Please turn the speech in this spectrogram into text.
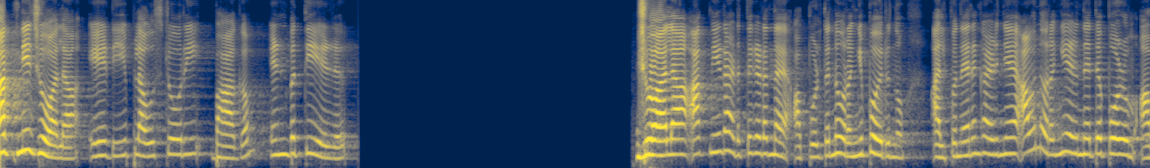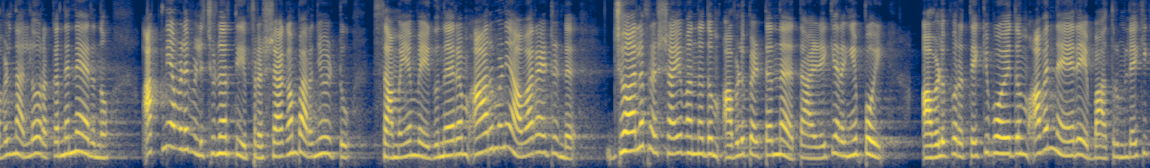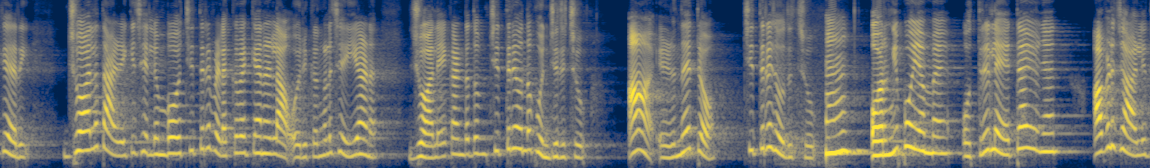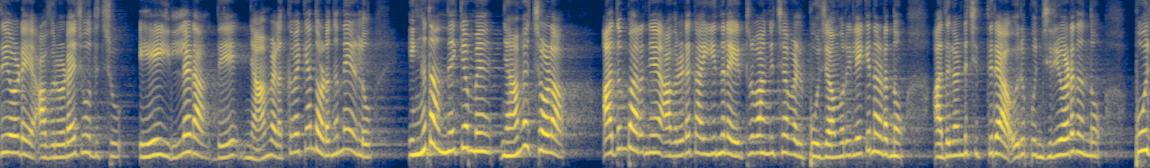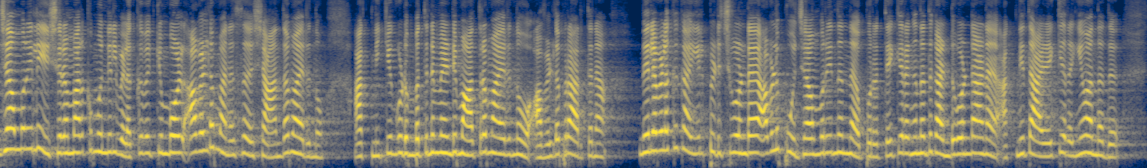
Agnijwala A deep love story ഭാഗം എൺപത്തിയേഴ്. ജ്വാല അഗ്നിയുടെ അടുത്ത് കിടന്ന് അപ്പോൾ തന്നെ ഉറങ്ങിപ്പോയിരുന്നു. അല്പനേരം കഴിഞ്ഞ് അവൻ ഉറങ്ങി എഴുന്നേറ്റപ്പോഴും അവൾ നല്ല ഉറക്കം തന്നെയായിരുന്നു. അഗ്നി അവളെ വിളിച്ചുണർത്തി ഫ്രഷാകാൻ പറഞ്ഞു വിട്ടു. സമയം വൈകുന്നേരം ആറു മണി ആവാറായിട്ടുണ്ട്. ജ്വാല ഫ്രഷായി വന്നതും അവൾ പെട്ടെന്ന് താഴേക്ക് ഇറങ്ങിപ്പോയി. അവൾ പുറത്തേക്ക് പോയതും അവൻ നേരെ ബാത്റൂമിലേക്ക് കയറി. ജ്വാല താഴേക്ക് ചെല്ലുമ്പോൾ ചിത്ര വിളക്ക് വെക്കാനുള്ള ഒരുക്കങ്ങൾ ചെയ്യാണ്. ജ്വാലയെ കണ്ടതും ചിത്ര ഒന്ന് പുഞ്ചിരിച്ചു. ആ എഴുന്നേറ്റോ ചിത്ര ചോദിച്ചു. "ഉം, ഉറങ്ങിപ്പോയി അമ്മേ ഒത്തിരി ലേറ്റായോ ഞാൻ? അവൾ ജാള്യതയോടെ അവരോടായി ചോദിച്ചു. ഏ ഇല്ലടാ ദേ ഞാൻ വിളക്ക് വെക്കാൻ തുടങ്ങുന്നേ ഉള്ളൂ. ഇങ്ങ് തന്നേക്കമ്മേ ഞാൻ വെച്ചോളാ. അതും പറഞ്ഞ് അവരുടെ കയ്യിൽ നിന്ന് ലേറ്റർ വാങ്ങിച്ചവൾ പൂജാമുറിയിലേക്ക് നടന്നു. അത് കണ്ട് ചിത്തിര ഒരു പുഞ്ചിരിയോടെ നിന്നു. പൂജാമുറിയിലെ ഈശ്വരന്മാർക്ക് മുന്നിൽ വിളക്ക് വെക്കുമ്പോൾ അവളുടെ മനസ്സ് ശാന്തമായിരുന്നു. അഗ്നിക്കും കുടുംബത്തിനും വേണ്ടി മാത്രമായിരുന്നു അവളുടെ പ്രാർത്ഥന. നിലവിളക്ക് കയ്യിൽ പിടിച്ചുകൊണ്ട് അവൾ പൂജാമുറിയിൽ നിന്ന് പുറത്തേക്ക് ഇറങ്ങുന്നത് കണ്ടുകൊണ്ടാണ് അഗ്നി താഴേക്ക് ഇറങ്ങി വന്നത്.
